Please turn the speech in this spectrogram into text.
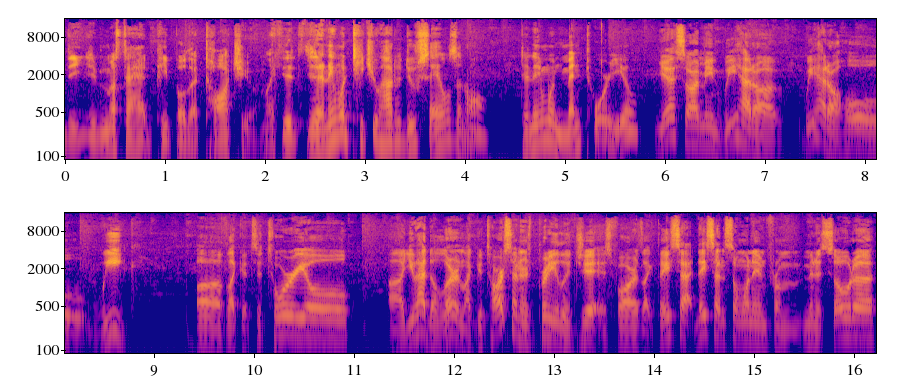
you must have had people that taught you. Like, did, did anyone teach you how to do sales at all? Did anyone mentor you? Yeah, so I mean, we had a we had a whole week of like a tutorial. Uh, you had to learn. Like Guitar Center is pretty legit as far as like they sat they sent someone in from Minnesota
